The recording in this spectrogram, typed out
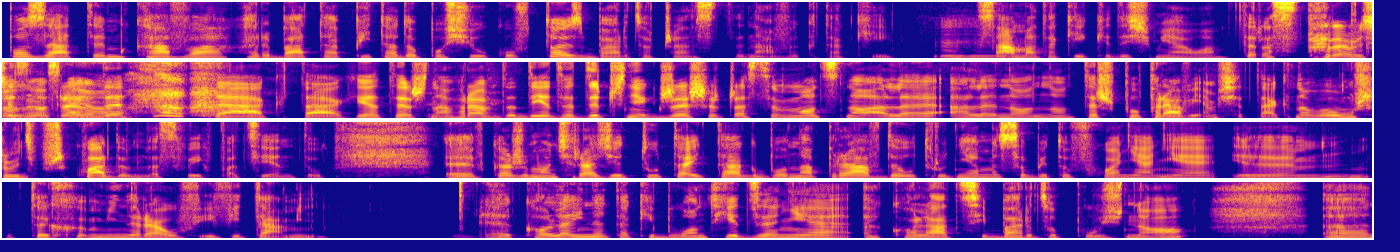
Poza tym kawa, herbata, pita do posiłków to jest bardzo częsty nawyk taki. Mhm. Sama taki kiedyś miałam. Teraz staram się naprawdę. Tak, tak. Ja też naprawdę dietetycznie grzeszę czasem mocno, ale, ale no, no też poprawiam się, tak, no bo muszę być przykładem dla swoich pacjentów. E, w każdym bądź razie tutaj tak, bo naprawdę utrudniamy sobie to wchłanianie tych minerałów i witamin. E, kolejny taki błąd jedzenie kolacji bardzo późno. E,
